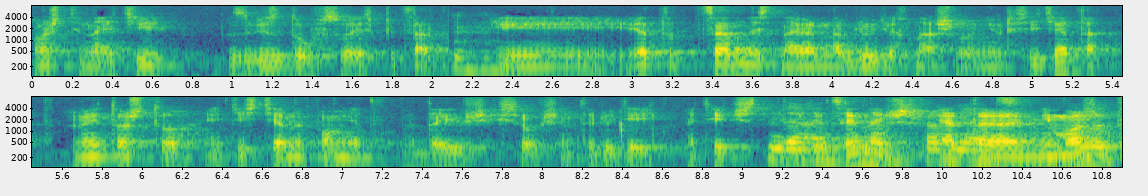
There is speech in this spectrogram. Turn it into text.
можете найти звезду в своей специальности. И это ценность, наверное, в людях нашего университета. Ну и то, что эти стены помнят выдающихся, в общем-то, людей отечественной Да, медицины. Это не может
